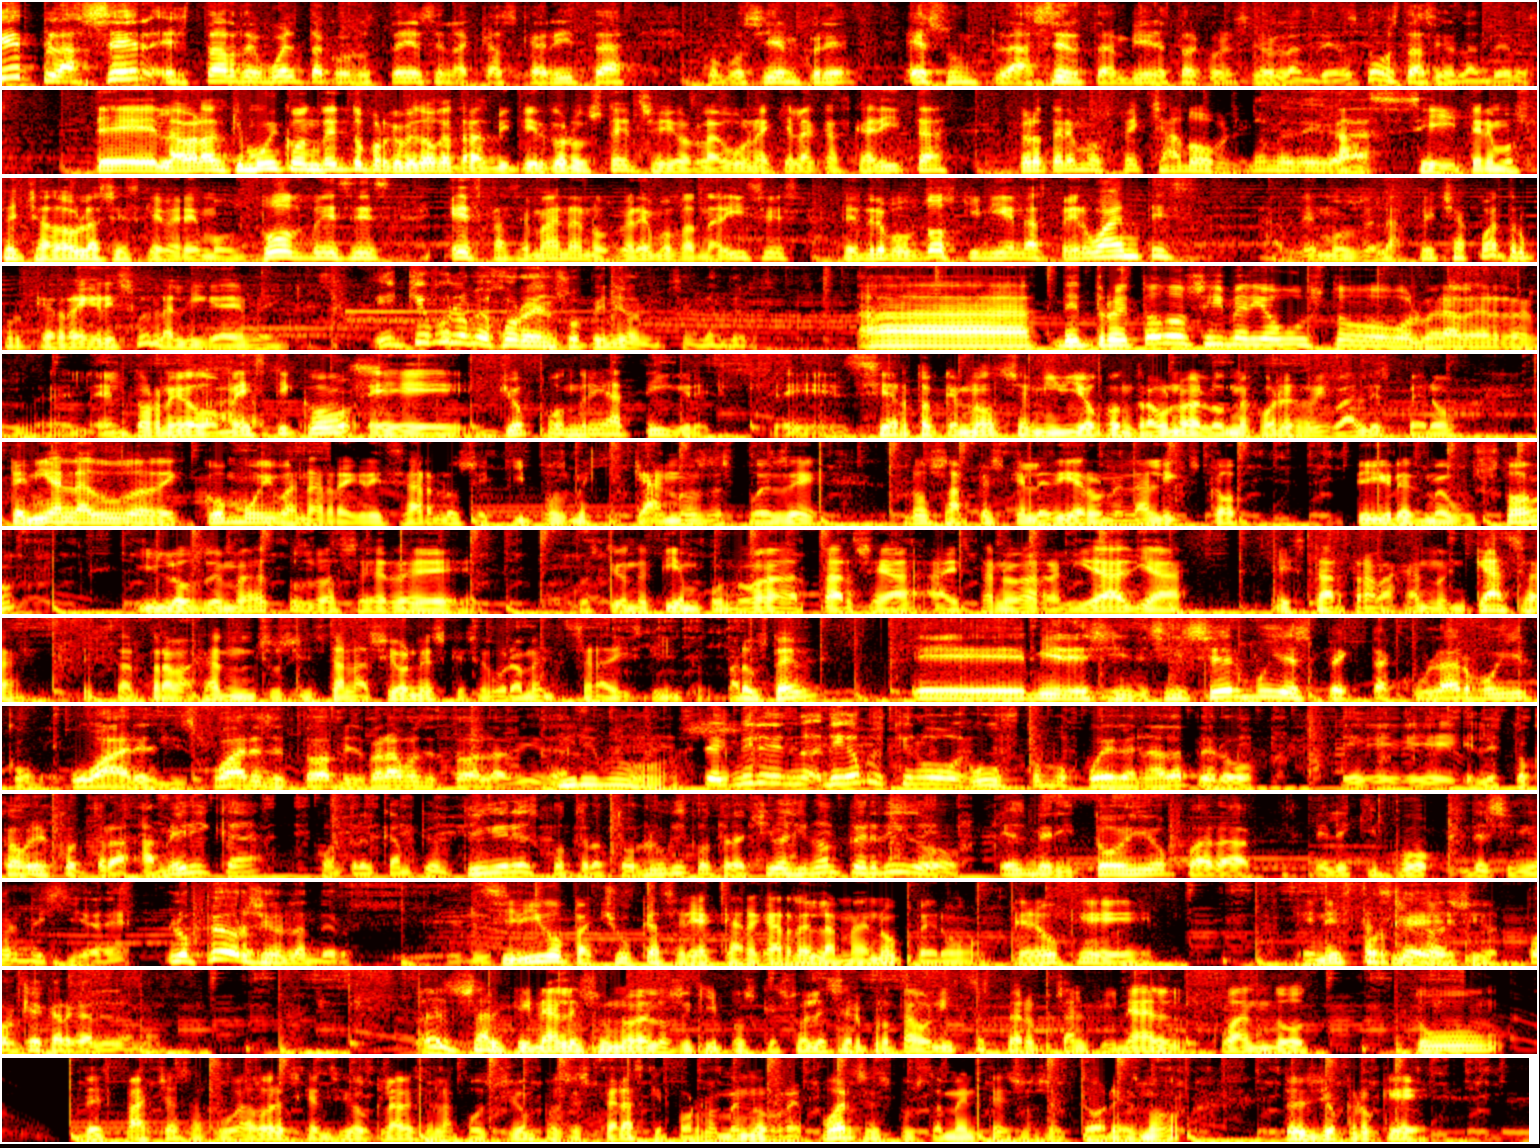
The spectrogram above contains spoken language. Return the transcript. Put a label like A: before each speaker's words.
A: Qué placer estar de vuelta con ustedes en la cascarita. Como siempre, es un placer también estar con el señor Landeros. ¿Cómo está, señor Landeros?
B: Eh, la verdad que muy contento porque me toca transmitir con usted, señor Laguna, aquí en la cascarita. Pero tenemos fecha doble.
A: No me digas.
B: Ah, sí, tenemos fecha doble, así es que veremos dos veces. Esta semana nos veremos las narices. Tendremos dos quinielas, pero antes hablemos de la fecha 4 porque regresó la Liga MX.
A: ¿Y qué fue lo mejor en su opinión, señor Landeros?
B: Ah, dentro de todo sí me dio gusto volver a ver el, torneo doméstico. Eh, yo pondría a Tigres. Eh, cierto que no se midió contra uno de los mejores rivales, pero tenía la duda de cómo iban a regresar los equipos mexicanos después de los apes que le dieron en la League Cup. Tigres me gustó y los demás pues va a ser eh, cuestión de tiempo, ¿no? Adaptarse a esta nueva realidad, ya estar trabajando en casa, estar trabajando en sus instalaciones, que seguramente será distinto. ¿Para usted?
A: Eh, mire, sin, ser muy espectacular, voy a ir con Juárez, mis Juárez de todas, mis Bravos de toda la vida.
B: Mire vos.
A: Eh, mire, digamos que no, uff, cómo juega nada, pero eh, les toca abrir contra América, contra el campeón Tigres, contra Toluca y contra Chivas, y no han perdido. Es meritorio para el equipo del señor Mejía. Lo peor, señor Landero.
B: Si digo Pachuca sería cargarle la mano, pero creo que en esta situación.
A: ¿Por qué cargarle la mano?
B: Pues al final es uno de los equipos que suele ser protagonistas, pero pues al final cuando tú despachas a jugadores que han sido claves en la posición, pues esperas que por lo menos refuerces justamente esos sectores, ¿no? Entonces yo creo que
